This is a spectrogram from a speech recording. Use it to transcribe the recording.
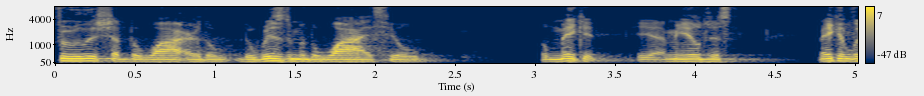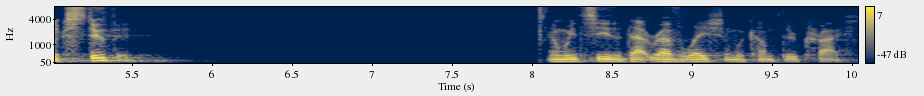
Foolish of the wise, or the, the wisdom of the wise, he'll, he'll make it, I mean, he'll just make it look stupid. And we'd see that that revelation would come through Christ.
